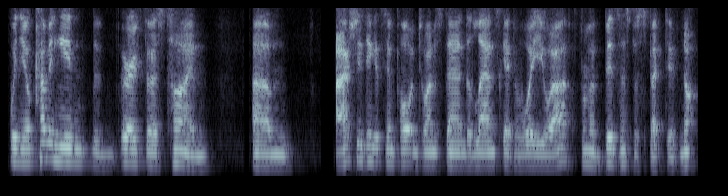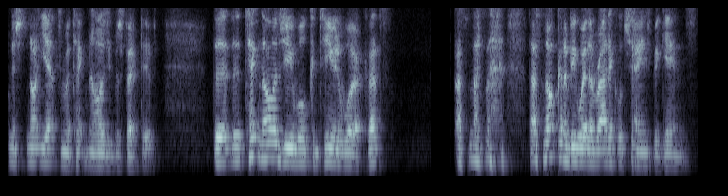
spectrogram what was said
when you're coming in the very first time, um, I actually think it's important to understand the landscape of where you are from a business perspective, not not yet from a technology perspective. The the technology will continue to work. That's that's that's that's not going to be where the radical change begins.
